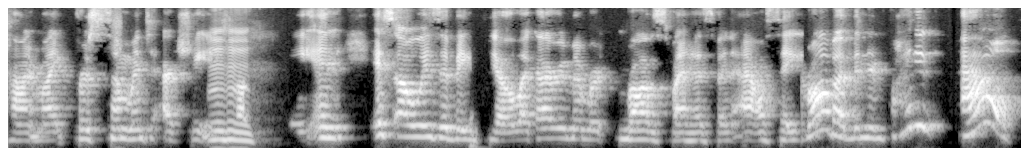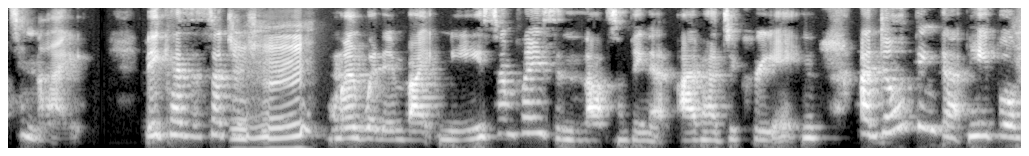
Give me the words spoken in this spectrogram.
time. Like for someone to actually Mhm. me. And it's always a big deal. Like I remember Rob's my husband. I'll say, Rob, I've been invited out tonight because it's such a Mhm. someone would invite me someplace and not something that I've had to create. And I don't think that people,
